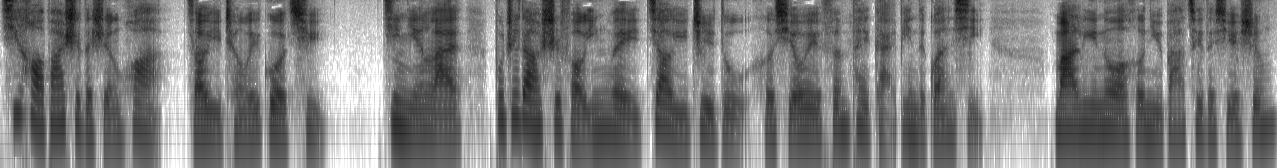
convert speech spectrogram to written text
七号巴士的神话早已成为过去。近年来，不知道是否因为教育制度和学位分配改变的关系，玛丽诺和女拔萃的学生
